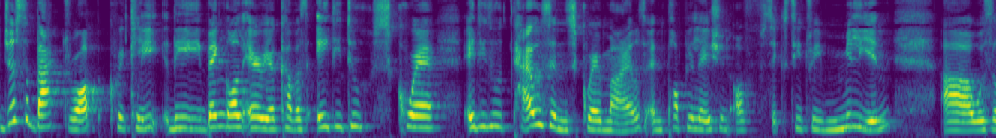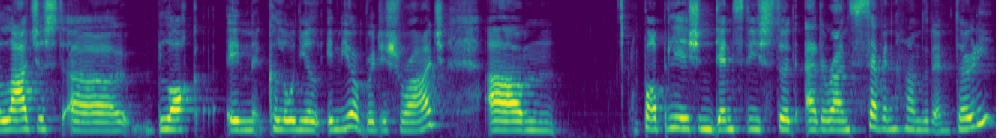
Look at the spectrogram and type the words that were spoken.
just a backdrop quickly the bengal area covers 82 square 82000 square miles and population of 63 million uh, was the largest uh, block in colonial india british raj um, population density stood at around 730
